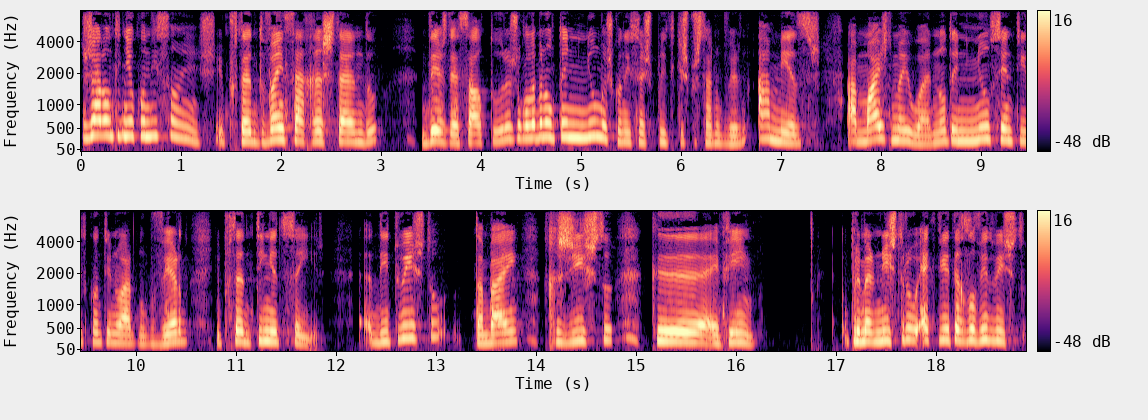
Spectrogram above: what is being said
já não tinha condições. E, portanto, vem-se arrastando desde essa altura. João Galamba não tem nenhumas condições políticas para estar no governo. Há meses, há mais de meio ano, não tem nenhum sentido continuar no governo e, portanto, tinha de sair. Dito isto, também registro que, enfim, o Primeiro-Ministro é que devia ter resolvido isto.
